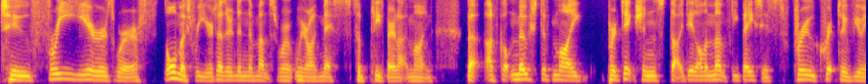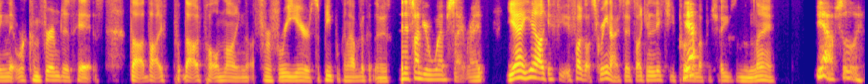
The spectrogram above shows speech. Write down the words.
to three years worth, almost three years, other than the months where, where I've missed. So please bear that in mind. But I've got most of my predictions that I did on a monthly basis through crypto viewing that were confirmed as hits that, that I've put that I've put online for three years so people can have a look at those. And it's on your website, right? Yeah, yeah. If if I got screen access, I can literally pull yeah. them up and show you some of them now. Yeah, absolutely.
